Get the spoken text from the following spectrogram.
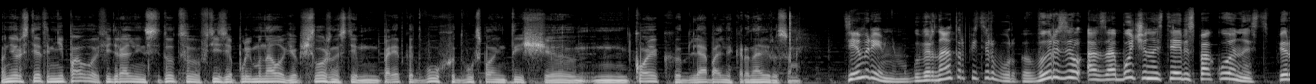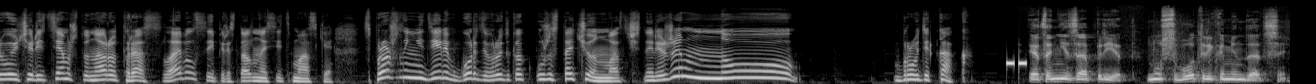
университет имени Павлова, федеральный институт фтизиопульмонологии общей сложности. Порядка двух-двух с половиной тысяч э, коек для больных коронавирусом. Тем временем губернатор Петербурга выразил озабоченность и обеспокоенность, в первую очередь тем, что народ расслабился и перестал носить маски. С прошлой недели в городе вроде как ужесточен масочный режим, но вроде как. Это не запрет, но свод рекомендаций.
